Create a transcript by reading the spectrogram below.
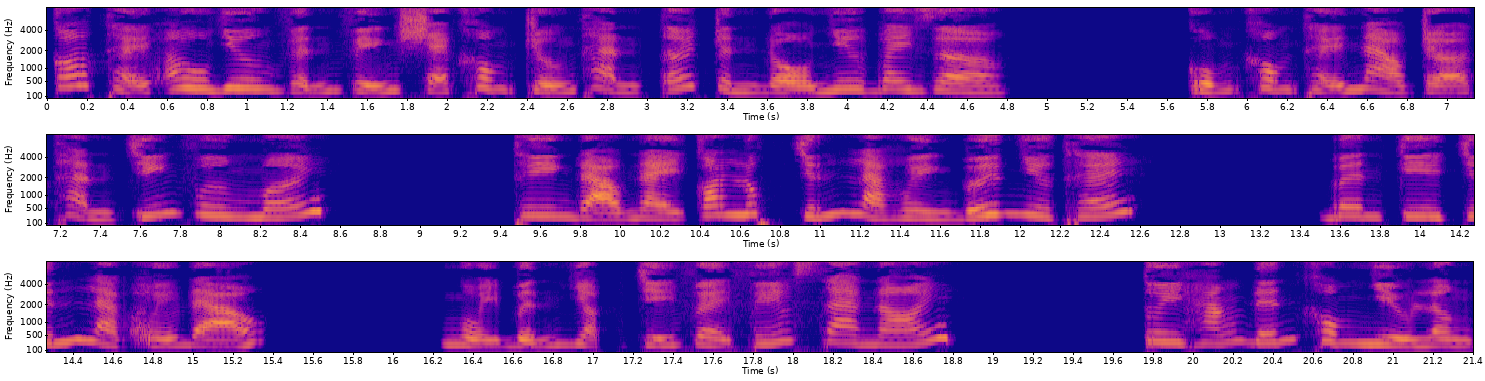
có thể Âu Dương Vĩnh Viễn sẽ không trưởng thành tới trình độ như bây giờ. Cũng không thể nào trở thành chiến vương mới. Thiên đạo này có lúc chính là huyền bí như thế. Bên kia chính là quỷ đảo. Ngụy Bỉnh Dập chỉ về phía xa nói. Tuy hắn đến không nhiều lần,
